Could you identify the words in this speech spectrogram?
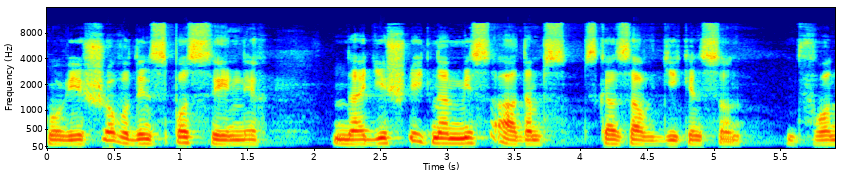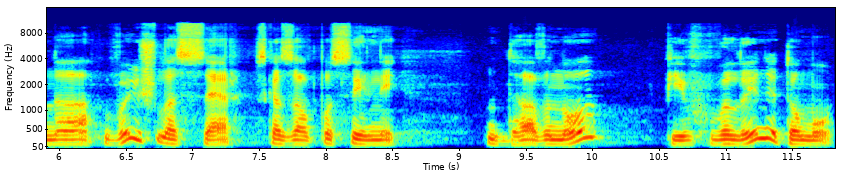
Увійшов один з посильних. Надішліть нам міс Адамс, сказав Дікінсон. Вона вийшла, сер, сказав посильний. Давно? Півхвилини тому.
